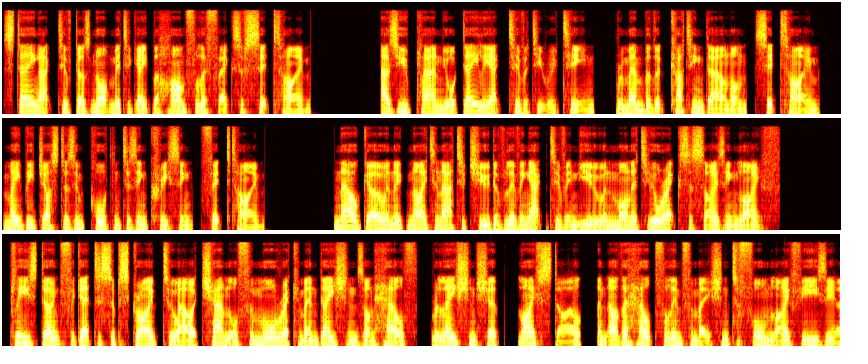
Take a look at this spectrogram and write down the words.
staying active does not mitigate the harmful effects of sit time. As you plan your daily activity routine, remember that cutting down on sit time may be just as important as increasing fit time. Now go and ignite an attitude of living active in you and monitor your exercising life. Please don't forget to subscribe to our channel for more recommendations on health, relationship, lifestyle, and other helpful information to form life easier.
